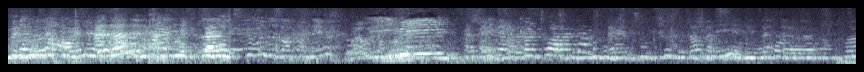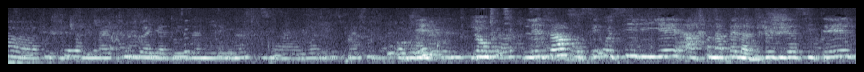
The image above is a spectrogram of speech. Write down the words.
Madame, est-ce que vous nous entendez Oui. Oui. Les arbres, c'est aussi lié à ce qu'on appelle la biodiversité.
